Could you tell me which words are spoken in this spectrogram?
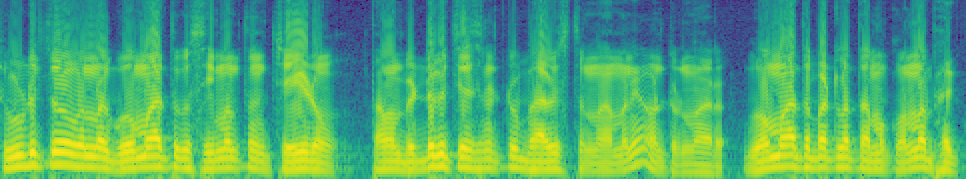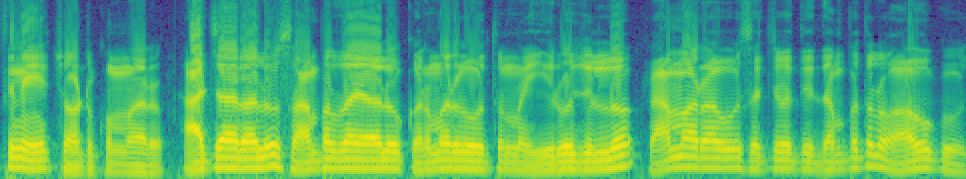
సూడితో ఉన్న గోమాతకు సీమంతం చేయడం తమ బిడ్డకు చేసినట్టు భావిస్తున్నామని అంటున్నారు. గోమాత పట్ల తమకున్న భక్తిని చాటుకున్నారు. ఆచారాలు సాంప్రదాయాలు కనుమరుగవుతున్న ఈ రోజుల్లో రామారావు సత్యవతి దంపతులు ఆవుకు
